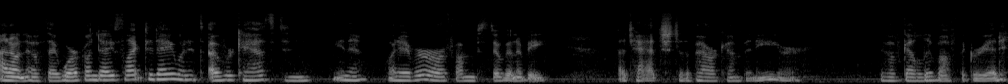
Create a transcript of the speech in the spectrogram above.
I don't know if they work on days like today when it's overcast and, you know, whatever, or if I'm still going to be attached to the power company or if I've got to live off the grid,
